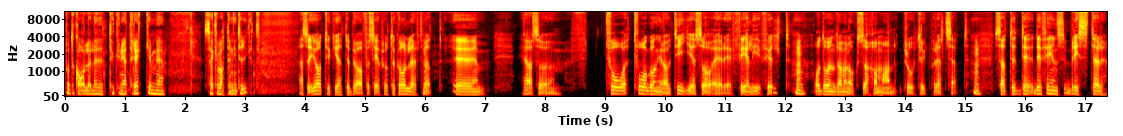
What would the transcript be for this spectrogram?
protokoll eller tycker ni att det räcker med säkervattenintyget? Alltså jag tycker att det är bra att få se protokollet för att eh, alltså, två, två gånger av tio så är det fel ifyllt. Mm. Och då undrar man också, har man provtryckt på rätt sätt? Mm. Så att det, det, det, finns brister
